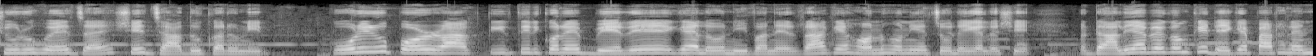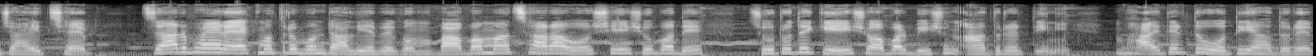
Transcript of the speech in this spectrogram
শুরু হয়ে যায়, সে জাদুকারুণীর। কোরের উপর রাগ তীর তীর করে বেড়ে গেল নিবানের। রাগে হনহনিয়ে চলে গেল সে। ডালিয়া বেগমকে ডেকে পাঠালেন জাহিদ সাহেব। চার ভাইয়ের একমাত্র বোন ডালিয়া বেগম। বাবা মা ছাড়াও সেই সুবাদে ছোট থেকেই সবার ভীষণ আদরের তিনি। ভাইদের তো অতি আদরের।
